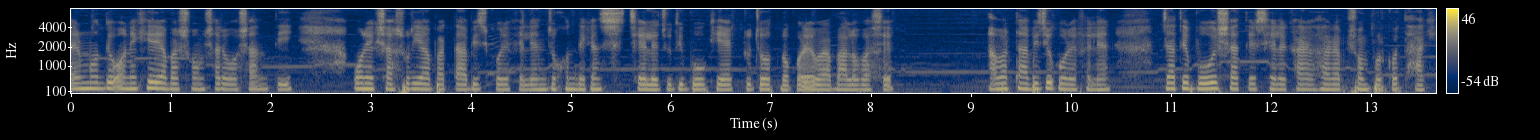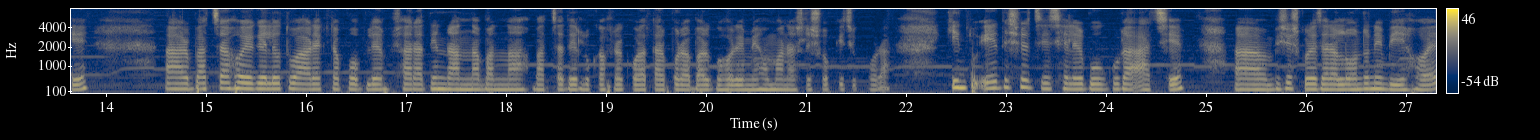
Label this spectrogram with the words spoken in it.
এর মধ্যে অনেকেই আবার সংসারে অশান্তি। অনেক শাশুড়ি আবার তাবিজ করে ফেলেন। যখন দেখেন ছেলে যদি বউকে একটু যত্ন করে বা ভালোবাসে, আবার তাবিজও করে ফেলেন। যাতে বউয়ের সাথে ছেলে খারাপ সম্পর্ক থাকে। আর বাচ্চা হয়ে গেলেও তো আর একটা প্রবলেম সারাদিন রান্না বান্না বাচ্চাদের লুকাফার করা, তারপর আবার ঘরে মেহমান আসলে সব কিছু করা। কিন্তু এ দেশের যে ছেলের বউগুলা আছে বিশেষ করে যারা লন্ডনে বিয়ে হয়,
